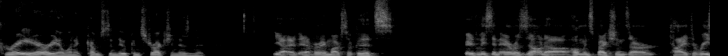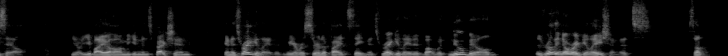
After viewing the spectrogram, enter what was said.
gray area when it comes to new construction, isn't it? Yeah, yeah, very much so. Cause it's, at least in Arizona, home inspections are tied to resale. You know, you buy a home, you get an inspection and it's regulated. We have a certified state and it's regulated, but with new build, there's really no regulation. It's some,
